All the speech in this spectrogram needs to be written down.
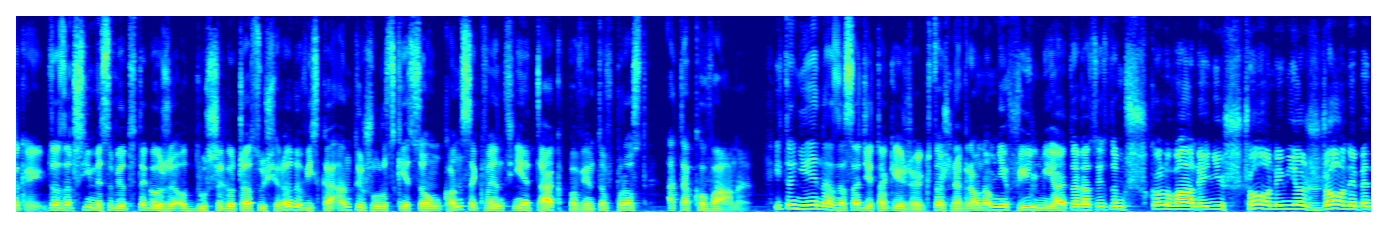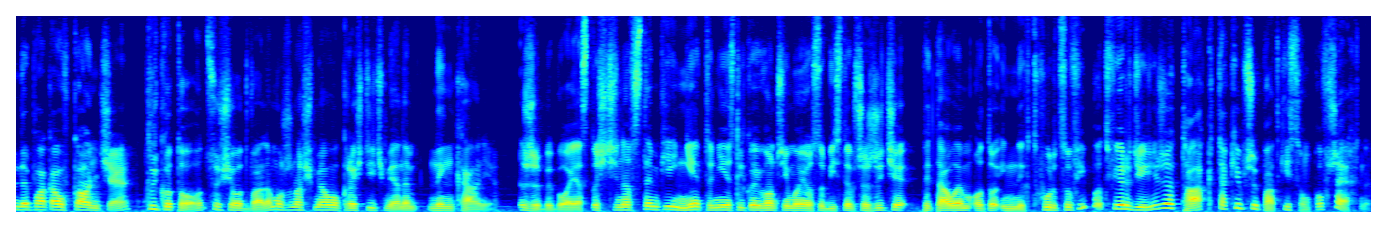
Okej, to zacznijmy sobie od tego, że od dłuższego czasu środowiska antyszurskie są konsekwentnie, tak powiem to wprost, atakowane. I to nie na zasadzie takiej, że ktoś nagrał na mnie film i ja teraz jestem szkolowany, niszczony, miażdżony, będę płakał w kącie. Tylko to, co się odwala, można śmiało określić mianem nękanie. Żeby była jasność na wstępie, nie, to nie jest tylko i wyłącznie moje osobiste przeżycie. Pytałem o to innych twórców i potwierdzili, że tak, takie przypadki są powszechne.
